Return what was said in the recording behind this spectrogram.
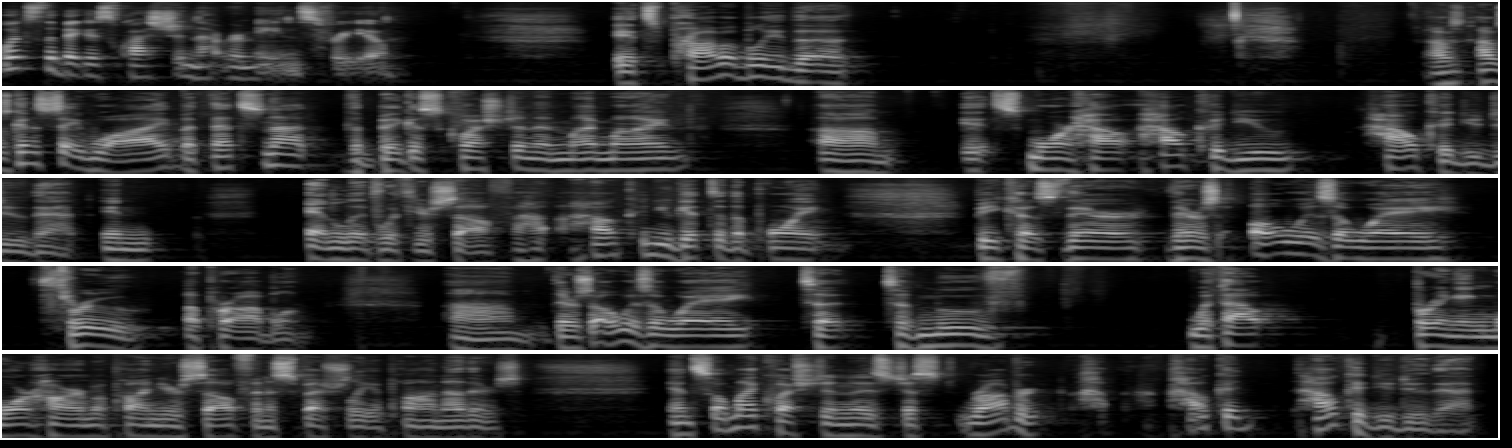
What's the biggest question that remains for you? It's probably the. I was, I was going to say why, but that's not the biggest question in my mind. Um, it's more how, how could you how could you do that in, and live with yourself? How, how can you get to the point? Because there, there's always a way through a problem. Um, there's always a way to, to move without bringing more harm upon yourself and especially upon others. And so my question is just, Robert, how could, how could you do that?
